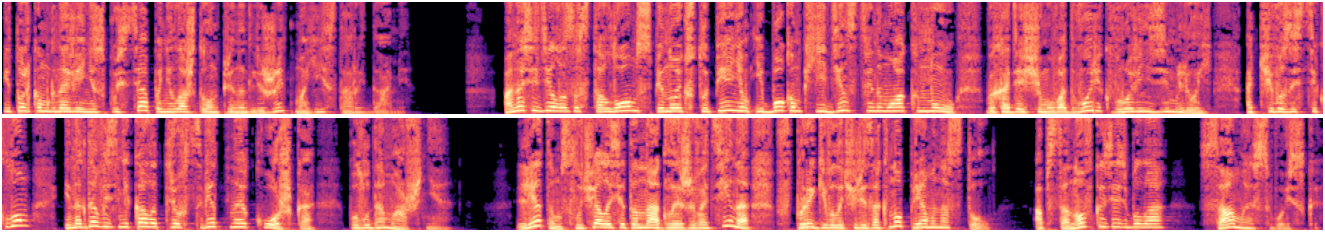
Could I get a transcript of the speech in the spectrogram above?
и только мгновение спустя поняла, что он принадлежит моей старой даме. Она сидела за столом, спиной к ступеням и боком к единственному окну, выходящему во дворик вровень с землей, отчего за стеклом иногда возникала трехцветная кошка, полудомашняя. Летом случалось эта наглая животина впрыгивала через окно прямо на стол. Обстановка здесь была самая свойская.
